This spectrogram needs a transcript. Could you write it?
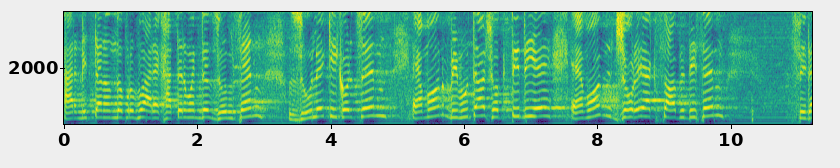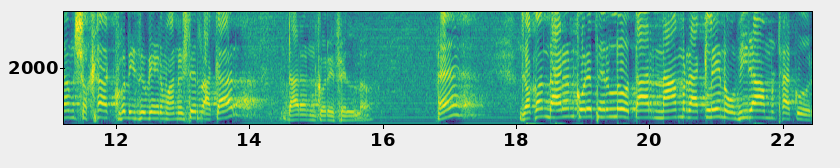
আর নিত্যানন্দ প্রভু আর এক হাতের মধ্যে ঝুলছেন। ঝুলে কি করছেন? এমন বিভূতা শক্তি দিয়ে এমন জোরে এক চাপ দিছেন। শ্রীধাম সখা কলিযুগের মানুষের আকার ধারণ করে ফেলল। হ্যাঁ? যখন ধারণ করে ফেলল, তার নাম রাখলেন অভিরাম ঠাকুর।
